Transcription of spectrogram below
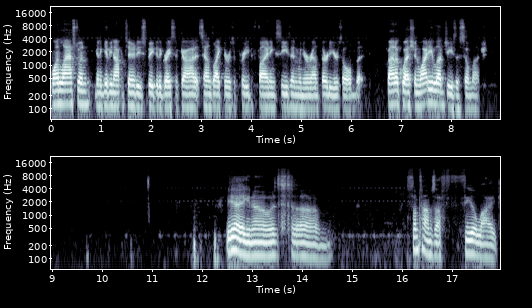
One last one. I'm going to give you an opportunity to speak to the grace of God. It sounds like there was a pretty defining season when you're around 30 years old. But final question Why do you love Jesus so much? Yeah, you know, it's um, sometimes I feel like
